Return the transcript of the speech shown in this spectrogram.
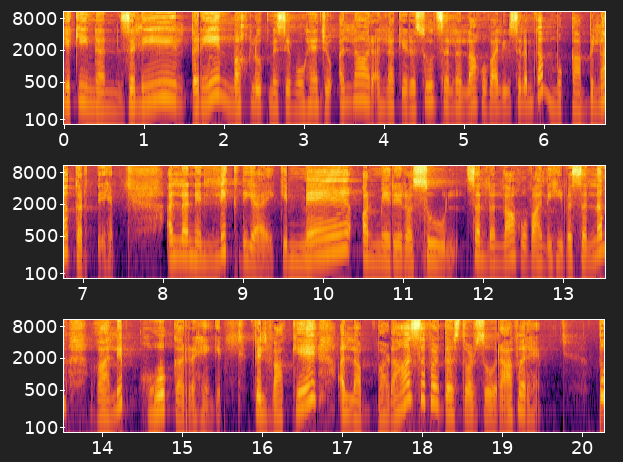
یقیناً ذلیل ترین مخلوق میں سے وہ ہیں جو اللہ اور اللہ کے رسول صلی اللہ علیہ وسلم کا مقابلہ کرتے ہیں۔ اللہ نے لکھ دیا ہے کہ میں اور میرے رسول صلی اللہ علیہ وسلم غالب ہو کر رہیں گے۔ فی الواقع اللہ بڑا زبردست اور زوراور ہے۔ تم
